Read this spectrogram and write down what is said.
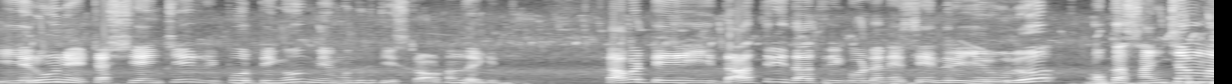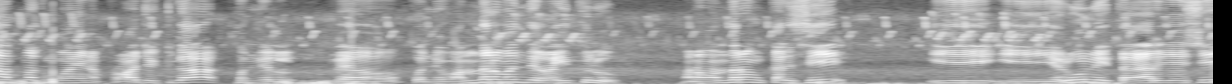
ఈ ఎరువుని టెస్ట్ చేయించి రిపోర్టింగ్ మీ ముందుకు తీసుకురావటం జరిగింది. కాబట్టి ఈ దాత్రి దాత్రి గోల్డ్ అనే సేంద్రియ ఎరువులు ఒక సంచలనాత్మకమైన ప్రాజెక్టుగా కొన్ని కొన్ని వందల మంది రైతులు మనం అందరం కలిసి ఈ ఈ ఎరువుని తయారు చేసి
